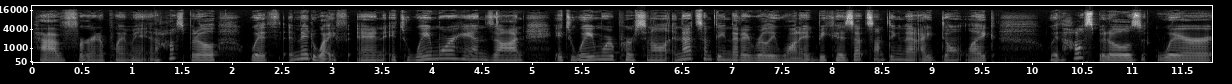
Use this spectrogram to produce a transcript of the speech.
have for an appointment in a hospital with a midwife. And it's way more hands on, it's way more personal. And that's something that I really wanted because that's something that I don't like with hospitals where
